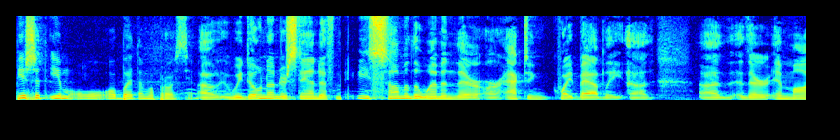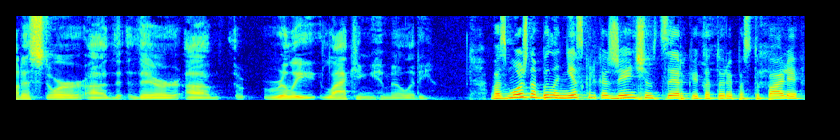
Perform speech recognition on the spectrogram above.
пишет им об этом вопросе. We don't understand if maybe some of the women there are acting quite badly. Uh, uh, they're immodest or uh, th- they're uh, really lacking humility. Возможно, было несколько женщин в церкви, которые поступали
